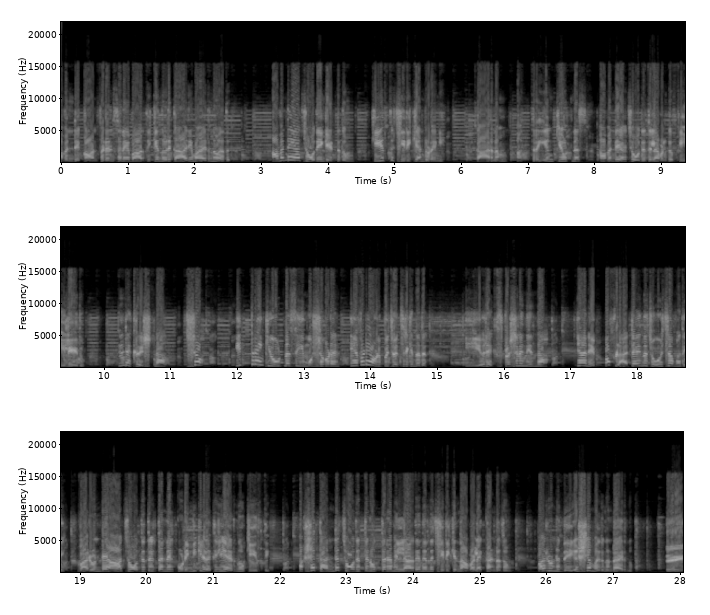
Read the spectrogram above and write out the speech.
അവന്റെ കോൺഫിഡൻസിനെ ബാധിക്കുന്ന ഒരു കാര്യമായിരുന്നു അത്. അവന്റെ ആ ചോദ്യം കേട്ടതും കീർത്ത് ചിരിക്കാൻ തുടങ്ങി. കാരണം അത്രയും ക്യൂട്ട്നെസ് അവന്റെ ആ ചോദ്യത്തിൽ അവൾക്ക് ഫീൽ ചെയ്തു. എന്റെ കൃഷ്ണ ഇത്രയും ക്യൂട്ട്നെസ് ഈ മുഷകുടൻ എവിടെ ഒളിപ്പിച്ചു വെച്ചിരിക്കുന്നത്? ഈ ഒരു എക്സ്പ്രഷനിൽ നിന്നാ ഞാൻ എപ്പോ ഫ്ലാറ്റ് ആയെന്ന് ചോദിച്ചാ മതി. വരുണിന്റെ ആ ചോദ്യത്തിൽ തന്നെ കുടുങ്ങി കിടക്കുകയായിരുന്നു കീർത്തി. പക്ഷെ തന്റെ ചോദ്യത്തിന് ഉത്തരമില്ലാതെ നിന്ന് ചിരിക്കുന്ന അവളെ കണ്ടതും വരുണ് ദേഷ്യം വരുന്നുണ്ടായിരുന്നു. ഏയ്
